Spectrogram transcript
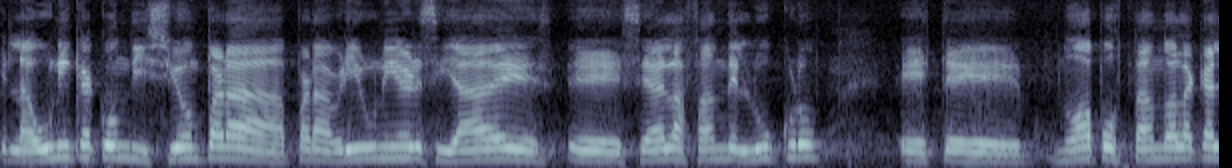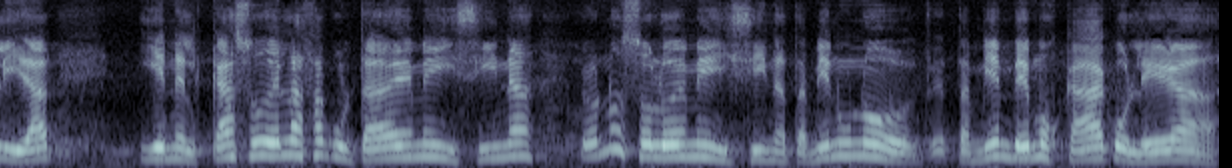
la única condición para, abrir universidades eh, sea el afán del lucro, este, no apostando a la calidad. Y en el caso de la Facultad de Medicina, pero no solo de Medicina, también uno, también vemos cada colega,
